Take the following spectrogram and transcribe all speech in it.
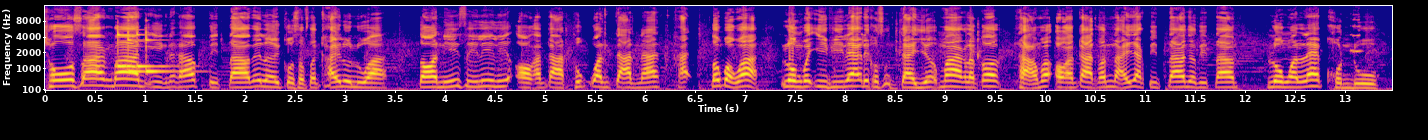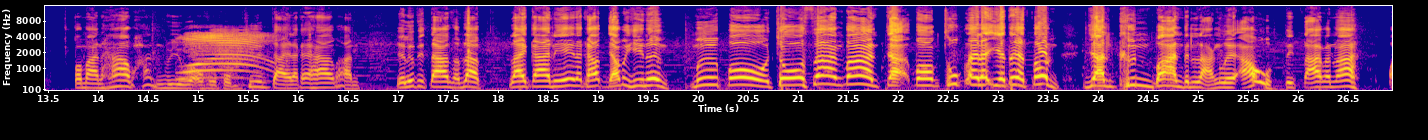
โชว์สร้างบ้านอีกนะครับ ติดตามได้เลยกด subscribe รัวๆ ตอนนี้ซีรีส์นี้ออกอากาศทุกวันจันทร์นะใครต้องบอกว่าลงไป EP แรกนี่คนสนใจเยอะมาก แล้วก็ถามว่าออกอากาศวันไหนอยากติดตามอยากติดตาม ลงวันแรกคนดูประมาณ 5,000 วิวอะโอ้โหผมชื่นใจแล้วแค่5,000 อย่าลืมติดตามสำหรับรายการนี้นะครับย้ำอีกทีหนึ่งมือโปโชว์สร้างบ้านจะบอกทุกรายละเอียดตั้งแต่ต้น ยันขึ้นบ้านเป็นหลังเลยเอ้าติดตามกันมา ไป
